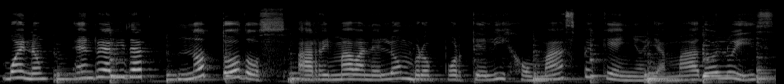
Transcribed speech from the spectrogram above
Bueno, en realidad no todos arrimaban el hombro porque el hijo más pequeño llamado Luis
